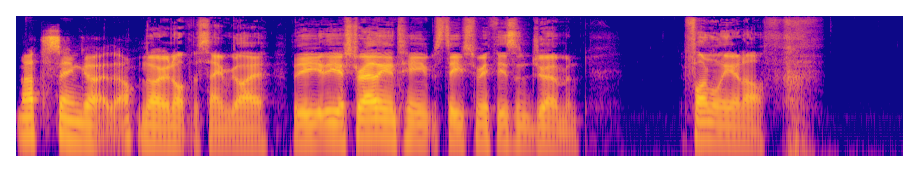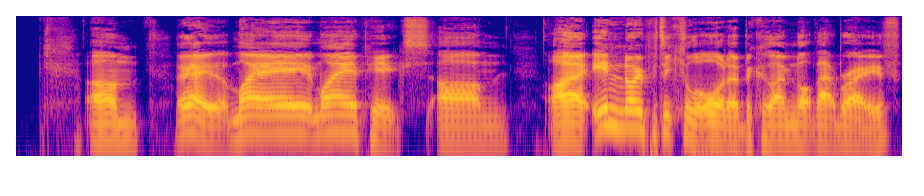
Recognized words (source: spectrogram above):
Not the same guy though. No, not the same guy. The the Australian team, Steve Smith, isn't German. Funnily enough. um. Okay, my my picks. Um. I in no particular order because I'm not that brave.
